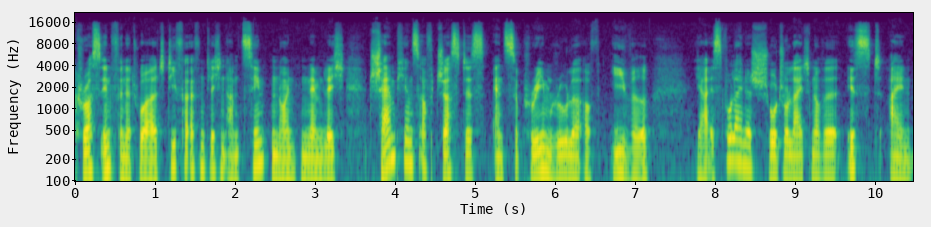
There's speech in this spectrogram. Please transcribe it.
Cross Infinite World, die veröffentlichen am 10.9. nämlich Champions of Justice and Supreme Ruler of Evil. Ja, ist wohl eine Shoujo Light Novel, ist ein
